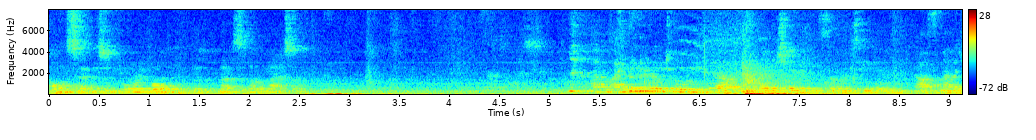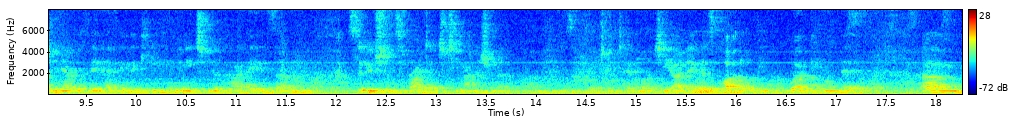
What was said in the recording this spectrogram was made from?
concepts of law evolved, but that's another matter. Um, I think talking about ownership and sovereignty and us managing everything, I think the key thing we need to look at is um, solutions for identity management um, using blockchain technology. I know there's quite a lot of people working on this, um,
